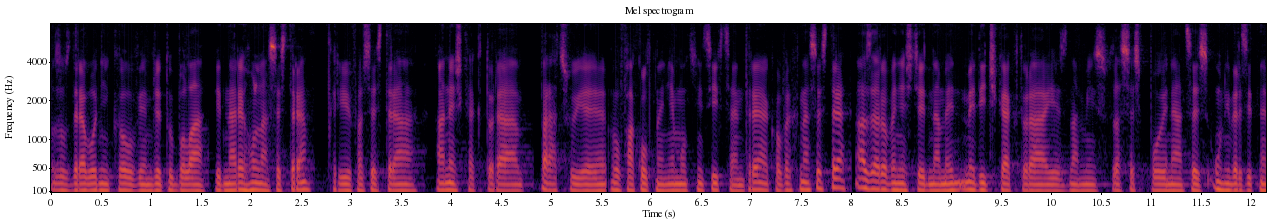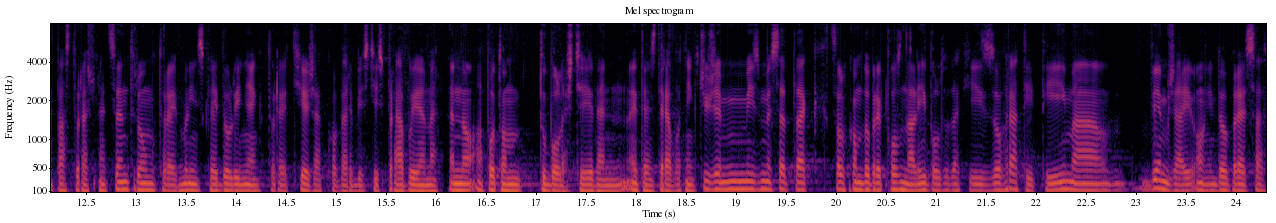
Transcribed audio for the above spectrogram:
zo zdravotníkov viem, že tu bola jedna reholná sestra, krížová sestra Aneška, ktorá pracuje vo fakultnej nemocnici v centre ako vrchná sestra a zároveň ešte jedna medička, ktorá je s nami zase spojená cez Univerzitné pastoračné centrum, ktoré je v Mlínskej doline, ktoré tiež ako verbisti správujeme. No a potom tu bol ešte jeden, jeden zdravotník. Čiže my sme sa tak celkom dobre poznali, bol to taký zohratý tým a viem, že aj oni dobre sa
